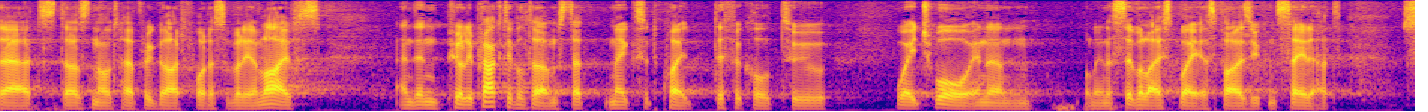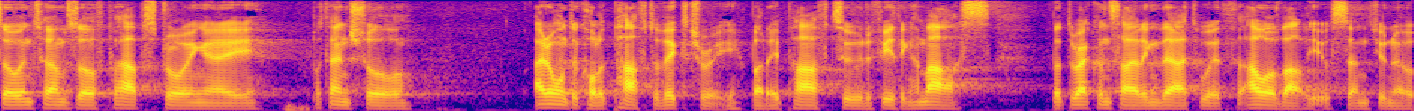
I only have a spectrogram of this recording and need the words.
that does not have regard for the civilian lives. And in purely practical terms, that makes it quite difficult to wage war in, an, well, in a civilized way, as far as you can say that. So, in terms of perhaps drawing a potential, I don't want to call it path to victory, but a path to defeating Hamas, but reconciling that with our values and, you know,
